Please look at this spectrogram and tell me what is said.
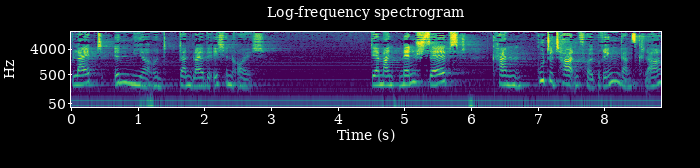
bleibt in mir und dann bleibe ich in euch. Der Mensch selbst kann gute Taten vollbringen, ganz klar,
